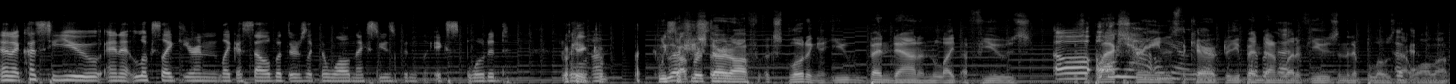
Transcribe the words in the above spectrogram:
And it cuts to you and it looks like you're in like a cell, but there's like the wall next to you has been like, exploded. Okay, can, can we you stop for actually start off exploding it. You bend down and light a fuse. Oh, It's a black oh, yeah, screen. oh, is the yeah. character. You bend about down and that. light a fuse, and then it blows Okay. that wall up.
